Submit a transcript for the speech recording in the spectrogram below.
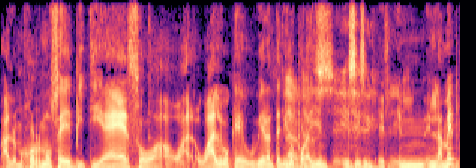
a lo mejor, no sé, BTS o, o- o algo que hubieran tenido Claro, por claro. ahí en, Sí, sí, sí. en- en- en la met-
